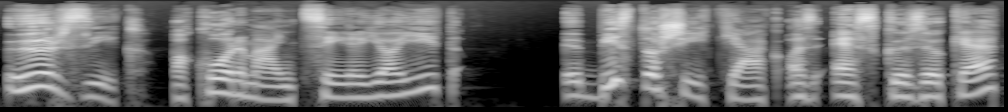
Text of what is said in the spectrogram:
őrzik a kormány céljait, biztosítják az eszközöket,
